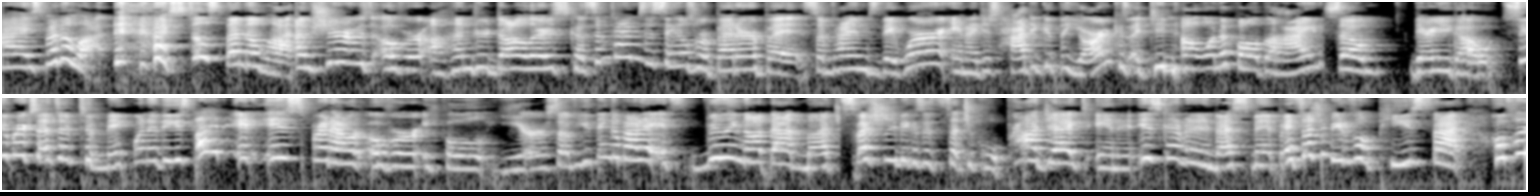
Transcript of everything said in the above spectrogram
I spent a lot. I still spend a lot. I'm sure it was over a $100 because sometimes the sales were better, but sometimes they weren't, and I just had to get the yarn because I did not want to fall behind. So there you go. Super expensive to make one of these, but it is spread out over a full year. So if you think about it, it's really not that much, especially because it's such a cool project and it is kind of an investment, but it's such a beautiful piece that hopefully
